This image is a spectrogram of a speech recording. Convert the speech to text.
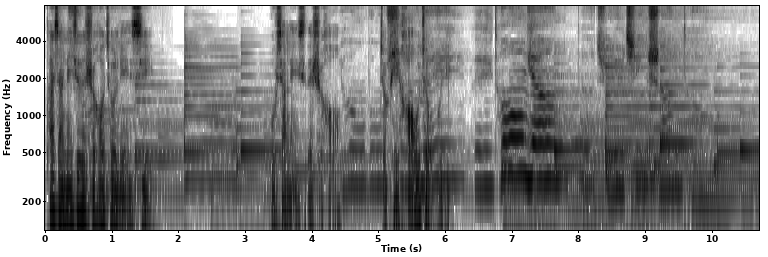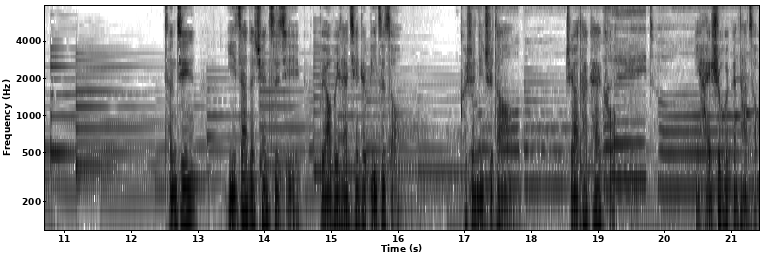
他想联系的时候就联系，不想联系的时候就可以好久不理。曾经一再的劝自己不要被他牵着鼻子走，可是你知道，只要他开口，你还是会跟他走。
